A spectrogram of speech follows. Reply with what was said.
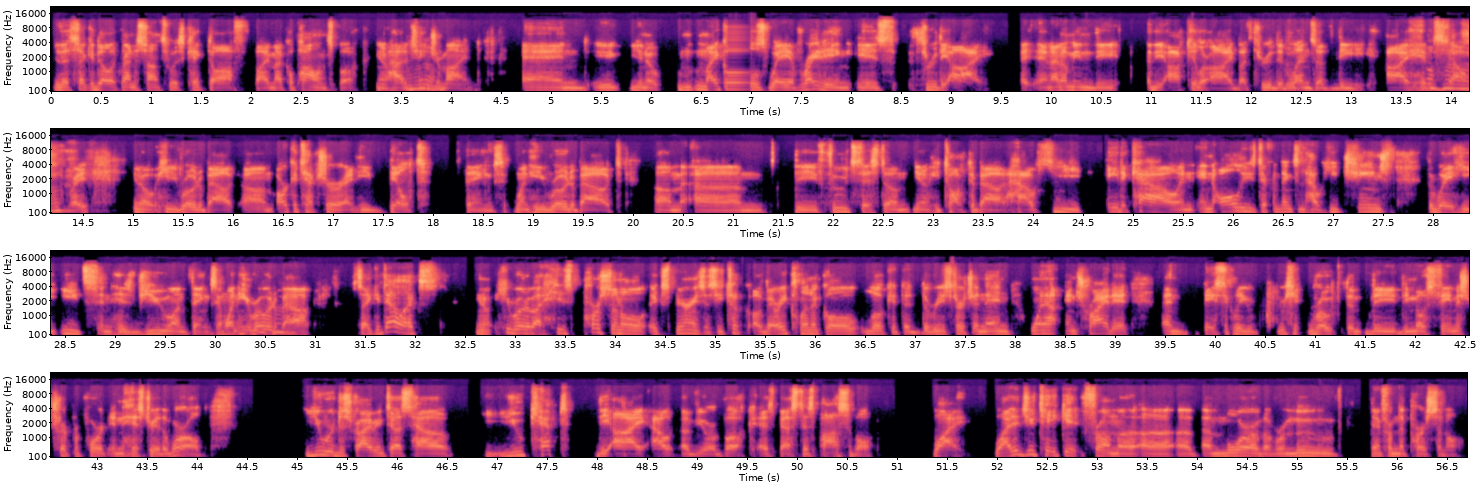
The psychedelic renaissance was kicked off by Michael Pollan's book, you know, How to Change mm. Your Mind. And you know, Michael's way of writing is through the eye and I don't mean the the ocular eye, but through the lens of the eye himself, mm-hmm. right? You know, he wrote about um, architecture and he built things. When he wrote about um, um, the food system, you know, he talked about how he ate a cow and, and all these different things and how he changed the way he eats and his view on things. And when he wrote mm-hmm. about psychedelics, you know, he wrote about his personal experiences. He took a very clinical look at the, the research and then went out and tried it and basically wrote the, the, the most famous trip report in the history of the world. You were describing to us how you kept the eye out of your book as best as possible. Why? Why did you take it from a, a, a more of a remove than from the personal?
